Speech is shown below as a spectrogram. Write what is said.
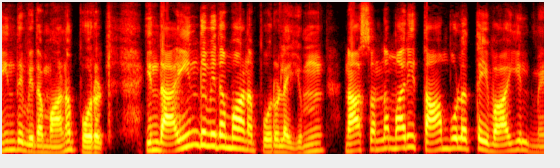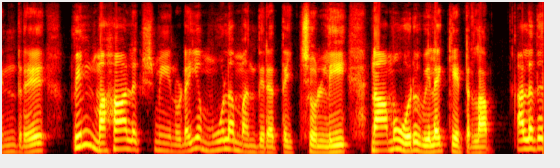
ஐந்து விதமான பொருள். இந்த ஐந்து விதமான பொருளையும் நான் சொன்ன மாதிரி தாம்பூலத்தை வாயில் மென்று பின் மகாலட்சுமியினுடைய மூல மந்திரத்தை சொல்லி நாம ஒரு விலக்கேற்றலாம் அல்லது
